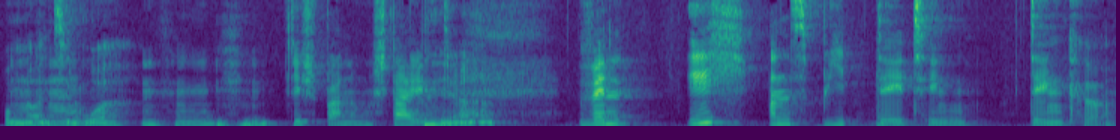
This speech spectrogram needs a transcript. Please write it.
um 19 Uhr. Die Spannung steigt. Ja. Wenn ich an Speed Dating denke,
